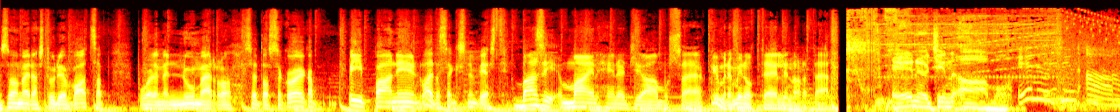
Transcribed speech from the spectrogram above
Se on meidän studion WhatsApp-puhelimen numero. Se tossa kun aika piippaa, niin laita säkin sinne viesti. Buzzy Mind Energy aamussa ja 10 minuuttia Elinora täällä. Energin aamu. Energin aamu.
